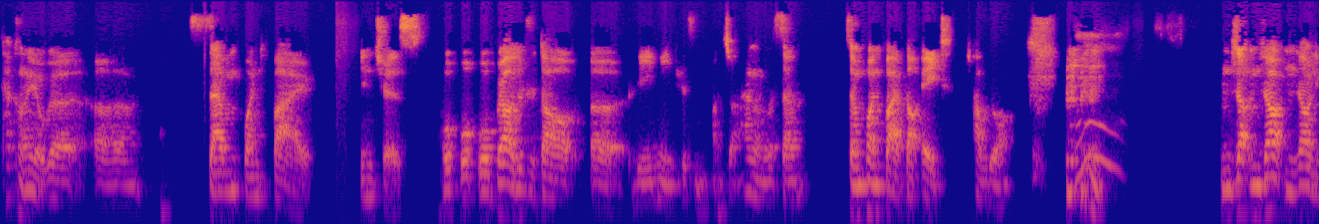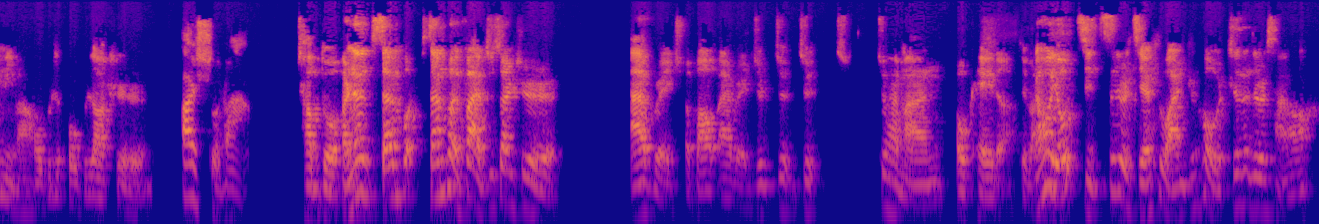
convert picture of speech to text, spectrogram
他可能有个呃 seven point five inches，我我我不知道就是到呃厘米是怎么算，他可能有三 seven point five 到 eight 差不多。你知道你知道你知道厘米吗？我不知我不知道是二十吧，差不多，反正三 point 三 point five 就算是 average above average，就就就就还蛮 OK 的，对吧？然后有几次就是结束完之后，我真的就是想要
